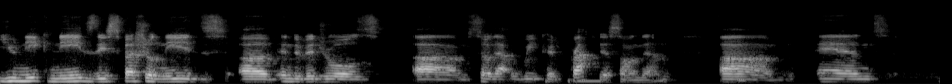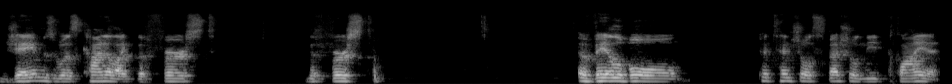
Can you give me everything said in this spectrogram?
unique needs, these special needs of individuals um, so that we could practice on them. Um, and James was kind of like the first, the first available potential special need client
